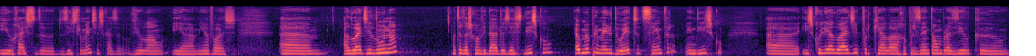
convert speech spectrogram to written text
o resto dos instrumentos, neste caso o violão e a minha voz. Uh, a Lued Luna, outra das convidadas deste disco, é o meu primeiro dueto de sempre em disco. Uh, e escolhi a Lued porque ela representa um Brasil que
